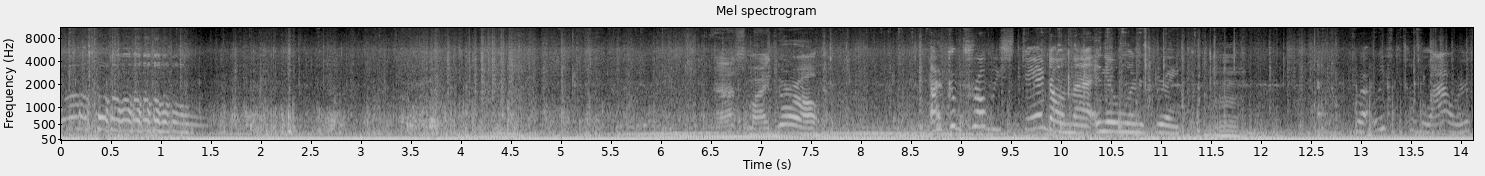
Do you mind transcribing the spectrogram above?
Whoa! That's my girl. I could probably stand on that and it wouldn't break Mm. for at least a couple hours.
